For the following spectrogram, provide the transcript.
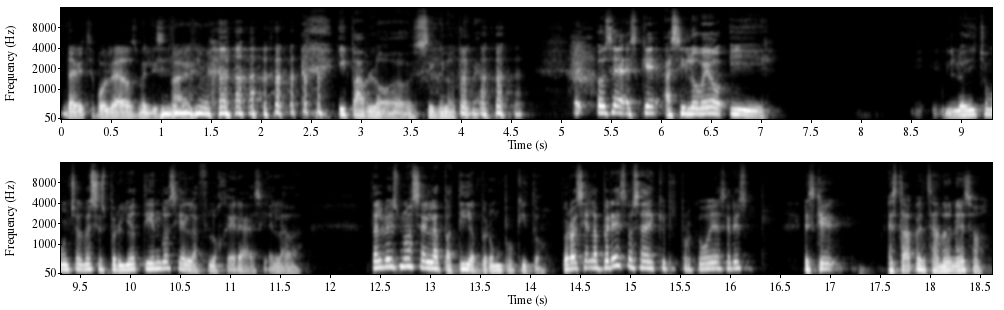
David se volvió a 2019. y Pablo, siglo primero. o sea, es que así lo veo y lo he dicho muchas veces, pero yo tiendo hacia la flojera, hacia la... Tal vez no hacia la apatía, pero un poquito. Pero hacia la pereza, o sea, de que, pues, ¿por qué voy a hacer eso? Es que estaba pensando en eso.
